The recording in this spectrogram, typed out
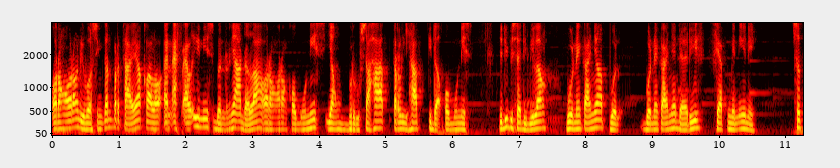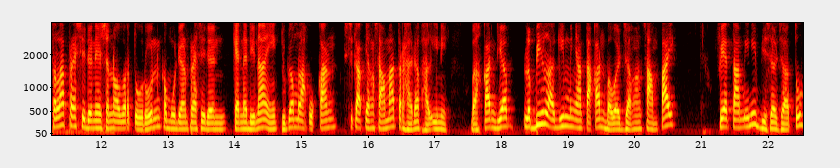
orang-orang di Washington percaya kalau NFL ini sebenarnya adalah orang-orang komunis yang berusaha terlihat tidak komunis. Jadi bisa dibilang bonekanya bon bonekanya dari Viet Minh ini. Setelah Presiden Eisenhower turun, kemudian Presiden Kennedy naik juga melakukan sikap yang sama terhadap hal ini. Bahkan dia lebih lagi menyatakan bahwa jangan sampai Vietnam ini bisa jatuh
